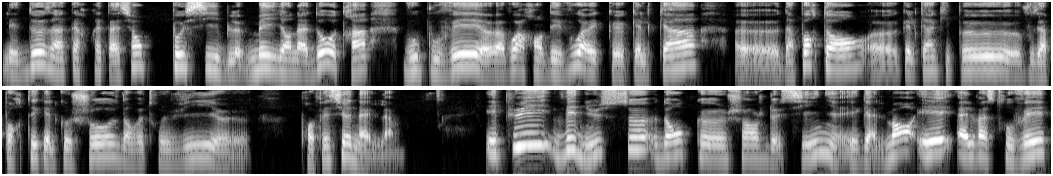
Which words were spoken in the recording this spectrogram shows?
les deux interprétations possibles, mais il y en a d'autres. Hein. Vous pouvez avoir rendez-vous avec quelqu'un d'important, quelqu'un qui peut vous apporter quelque chose dans votre vie professionnelle. Et puis Vénus donc euh, change de signe également et elle va se trouver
